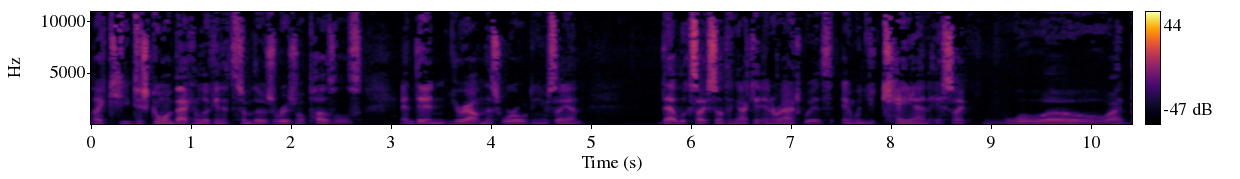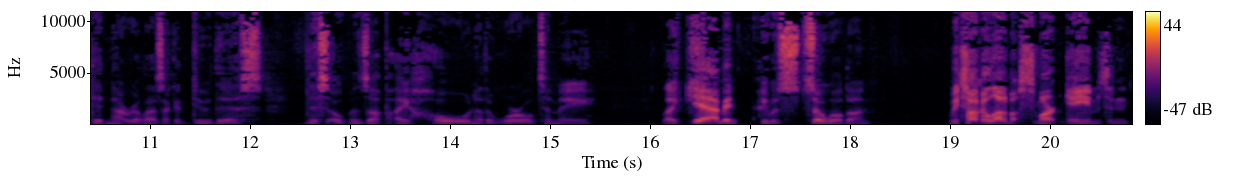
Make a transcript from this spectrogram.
Like just going back and looking at some of those original puzzles, and then you're out in this world and you're saying, "That looks like something I can interact with." And when you can, it's like, "Whoa! I did not realize I could do this." This opens up a whole nother world to me. Like, Yeah, I mean, it was so well done. we talk a lot about smart games, and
